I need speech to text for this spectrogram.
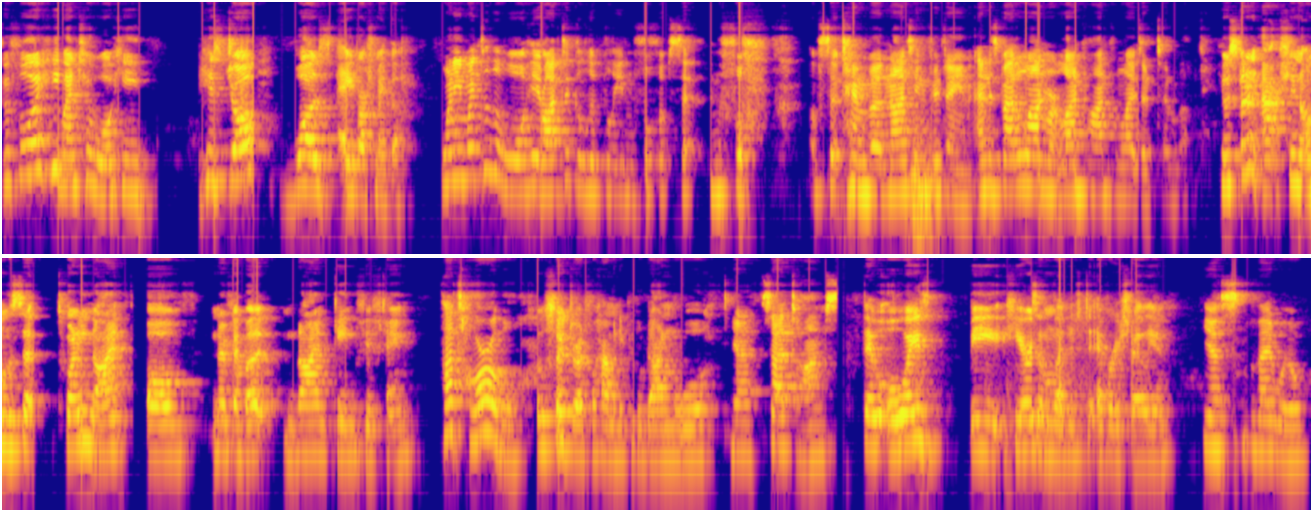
Before he went to war, he his job was a brushmaker. When he went to the war, he arrived at Gallipoli in the 4th of, se- in the 4th of September 1915, and his battle line were at Lone Pine from late September. He was put in action on the 29th of November 1915. That's horrible. It was so dreadful how many people died in the war. Yeah, sad times. There will always be heroes and legends to every Australian. Yes, they will.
